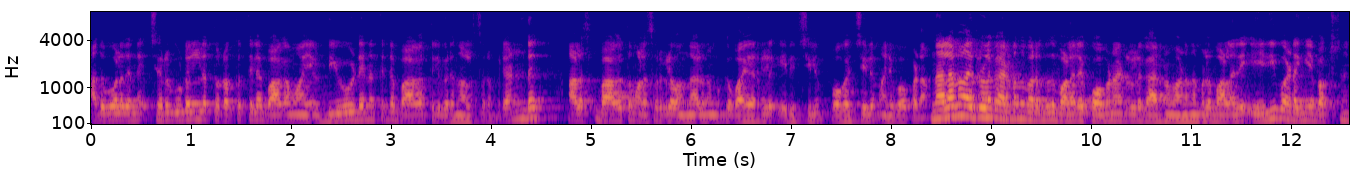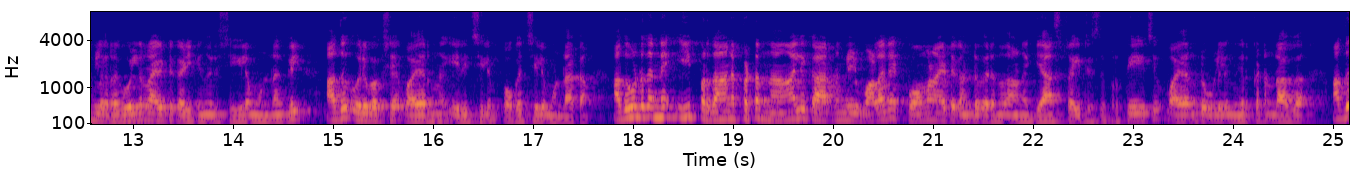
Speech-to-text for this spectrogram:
അതുപോലെ തന്നെ ചെറുകുടലിന്റെ തുടക്കത്തിലെ ഭാഗമായ ഡ്യൂഡനത്തിന്റെ ഭാഗത്തിൽ വരുന്ന അൾസറും. രണ്ട് അൾസ് ഭാഗത്തും അൾസറുകൾ വന്നാലും നമുക്ക് വയറിൽ എരിച്ചിലും പുകച്ചിലും അനുഭവപ്പെടാം. നാലാമതായിട്ടുള്ള കാരണം എന്ന് പറയുന്നത് വളരെ കോമൺ ആയിട്ടുള്ള കാരണമാണ്. നമ്മൾ വളരെ എരിവടങ്ങിയ ഭക്ഷണങ്ങൾ റെഗുലറായിട്ട് കഴിക്കുന്ന ഒരു ശീലം ഉണ്ടെങ്കിൽ അത് ഒരു പക്ഷേ വയറിന് എരിച്ചിലും പുകച്ചിലും ഉണ്ടാക്കാം. അതുകൊണ്ട് തന്നെ ഈ പ്രധാനപ്പെട്ട നാല് കാരണങ്ങളിൽ വളരെ കോമൺ ആയിട്ട് കണ്ടുവരുന്നതാണ് ഗ്യാസ്ട്രൈറ്റിസ് പ്രത്യേകിച്ച് വയറിന്റെ ഉള്ളിൽ നീർക്കെട്ടുണ്ടാകുക അത്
